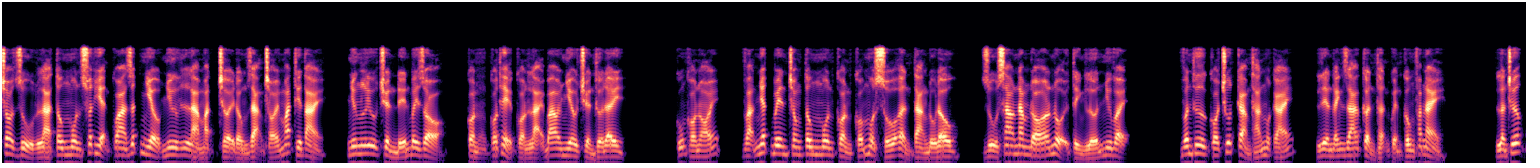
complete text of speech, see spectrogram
cho dù là tông môn xuất hiện qua rất nhiều như là mặt trời đồng dạng trói mắt thiên tài, nhưng lưu truyền đến bây giờ, còn có thể còn lại bao nhiêu truyền thừa đây? Cũng có nói vạn nhất bên trong tông môn còn có một số ẩn tàng đồ đâu, dù sao năm đó nội tình lớn như vậy. Vân thư có chút cảm thán một cái, liền đánh giá cẩn thận quyển công pháp này. Lần trước,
